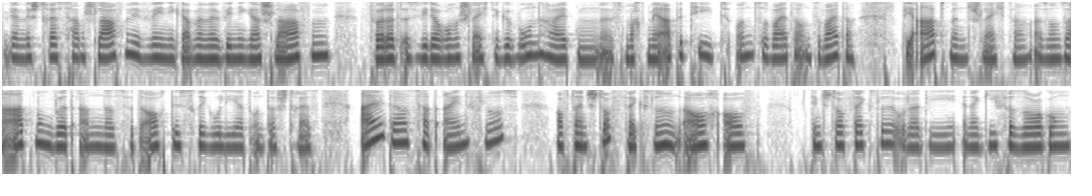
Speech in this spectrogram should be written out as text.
wenn wir Stress haben, schlafen wir weniger. Wenn wir weniger schlafen, fördert es wiederum schlechte Gewohnheiten. Es macht mehr Appetit und so weiter und so weiter. Wir atmen schlechter. Also unsere Atmung wird anders, wird auch dysreguliert unter Stress. All das hat Einfluss auf deinen Stoffwechsel und auch auf den Stoffwechsel oder die Energieversorgung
